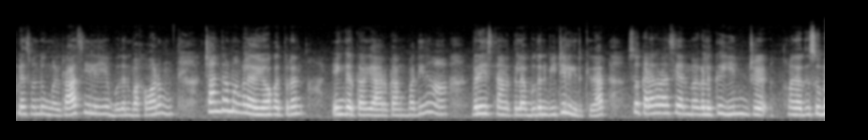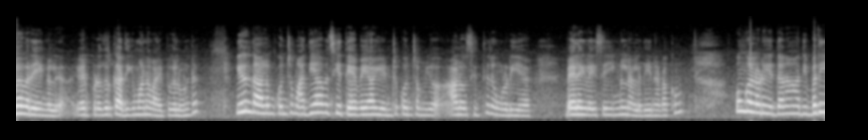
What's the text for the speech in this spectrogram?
ப்ளஸ் வந்து உங்கள் ராசியிலேயே புதன் பகவானும் சந்திரமங்கல யோகத்துடன் எங்கே இருக்காங்க யார் இருக்காங்க பார்த்தீங்கன்னா விரயஸ்தானத்தில் புதன் வீட்டில் இருக்கிறார். ஸோ கடகராசி அன்பர்களுக்கு இன்று அதாவது சுப விரயங்கள் ஏற்படுவதற்கு அதிகமான வாய்ப்புகள் உண்டு. இருந்தாலும் கொஞ்சம் அத்தியாவசிய தேவையா என்று கொஞ்சம் ஆலோசித்து உங்களுடைய வேலைகளை செய்யுங்கள். நல்லதே நடக்கும். உங்களுடைய தனாதிபதி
